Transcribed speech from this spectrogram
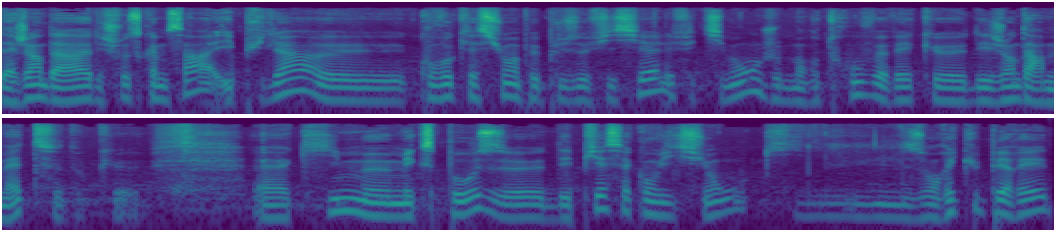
d'agenda, des choses comme ça. Et puis là, euh, convocation un peu plus officielle, effectivement, je me retrouve avec euh, des gendarmettes euh, qui m'exposent des pièces à conviction qu'ils ont récupérées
